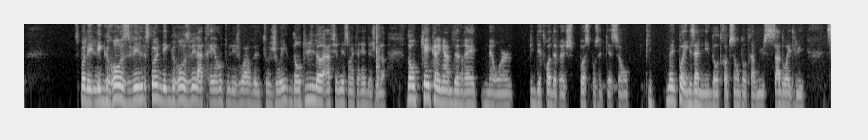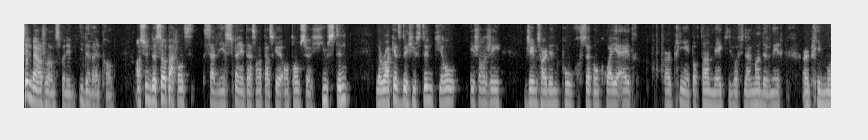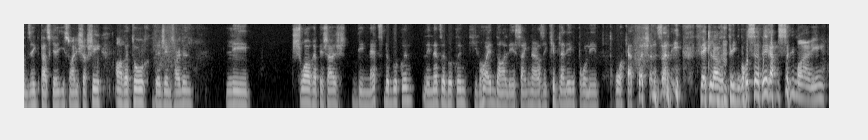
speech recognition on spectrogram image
Pas les, grosses villes, c'est pas une des grosses villes attrayantes où les joueurs veulent tous jouer. Donc, lui, il a affirmé son intérêt de jouer là. Donc, Kate Cunningham devrait être numéro un, puis Détroit devrait pas se poser de questions, puis même pas examiner d'autres options, d'autres avenues. Ça doit être lui. C'est le meilleur joueur disponible, il devrait le prendre. Ensuite de ça, par contre, ça devient super intéressant parce qu'on tombe sur Houston, les Rockets de Houston qui ont échangé James Harden pour ce qu'on croyait être un prix important, mais qui va finalement devenir un prix modique parce qu'ils sont allés chercher en retour de James Harden les choix au repêchage des Nets de Brooklyn. Les Nets de Brooklyn qui vont être dans les cinq meilleures équipes de la Ligue pour les trois, quatre prochaines années. Fait que leurs picks vont servir absolument à rien.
